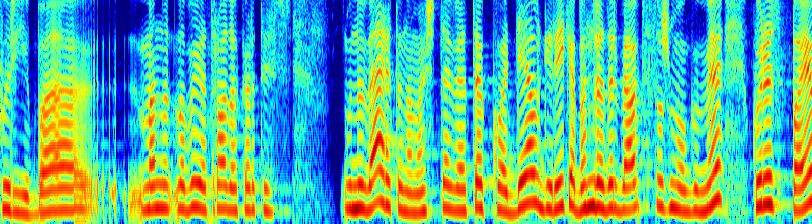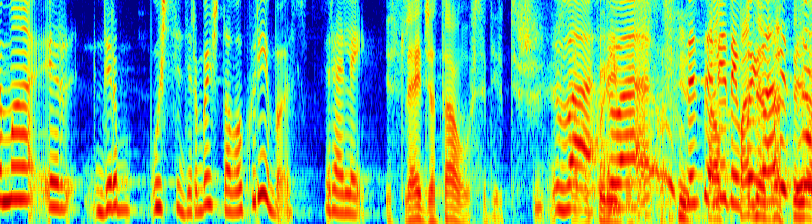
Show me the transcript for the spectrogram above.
kūryba. Man labai atrodo kartais nuvertinama šitą vietą, kodėlgi reikia bendradarbiauti su žmogumi, kuris paima ir dirb, užsidirba iš tavo kūrybos, realiai. Jis leidžia tau užsidirbti iš va, savo kūrybos. Va, specialiai tai paklausiu.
